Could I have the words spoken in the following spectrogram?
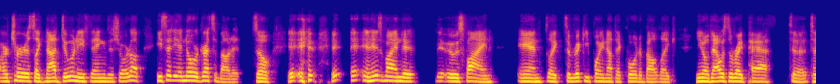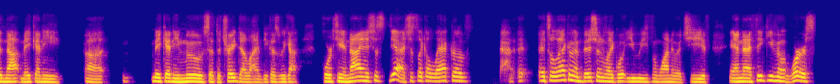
Arturas like not do anything to short up, he said he had no regrets about it. So it, it, it, in his mind, it, it was fine. And like to Ricky pointing out that quote about like, you know, that was the right path to to not make any uh make any moves at the trade deadline because we got 14 and 9. It's just yeah, it's just like a lack of it's a lack of ambition, like what you even want to achieve. And I think even worse,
